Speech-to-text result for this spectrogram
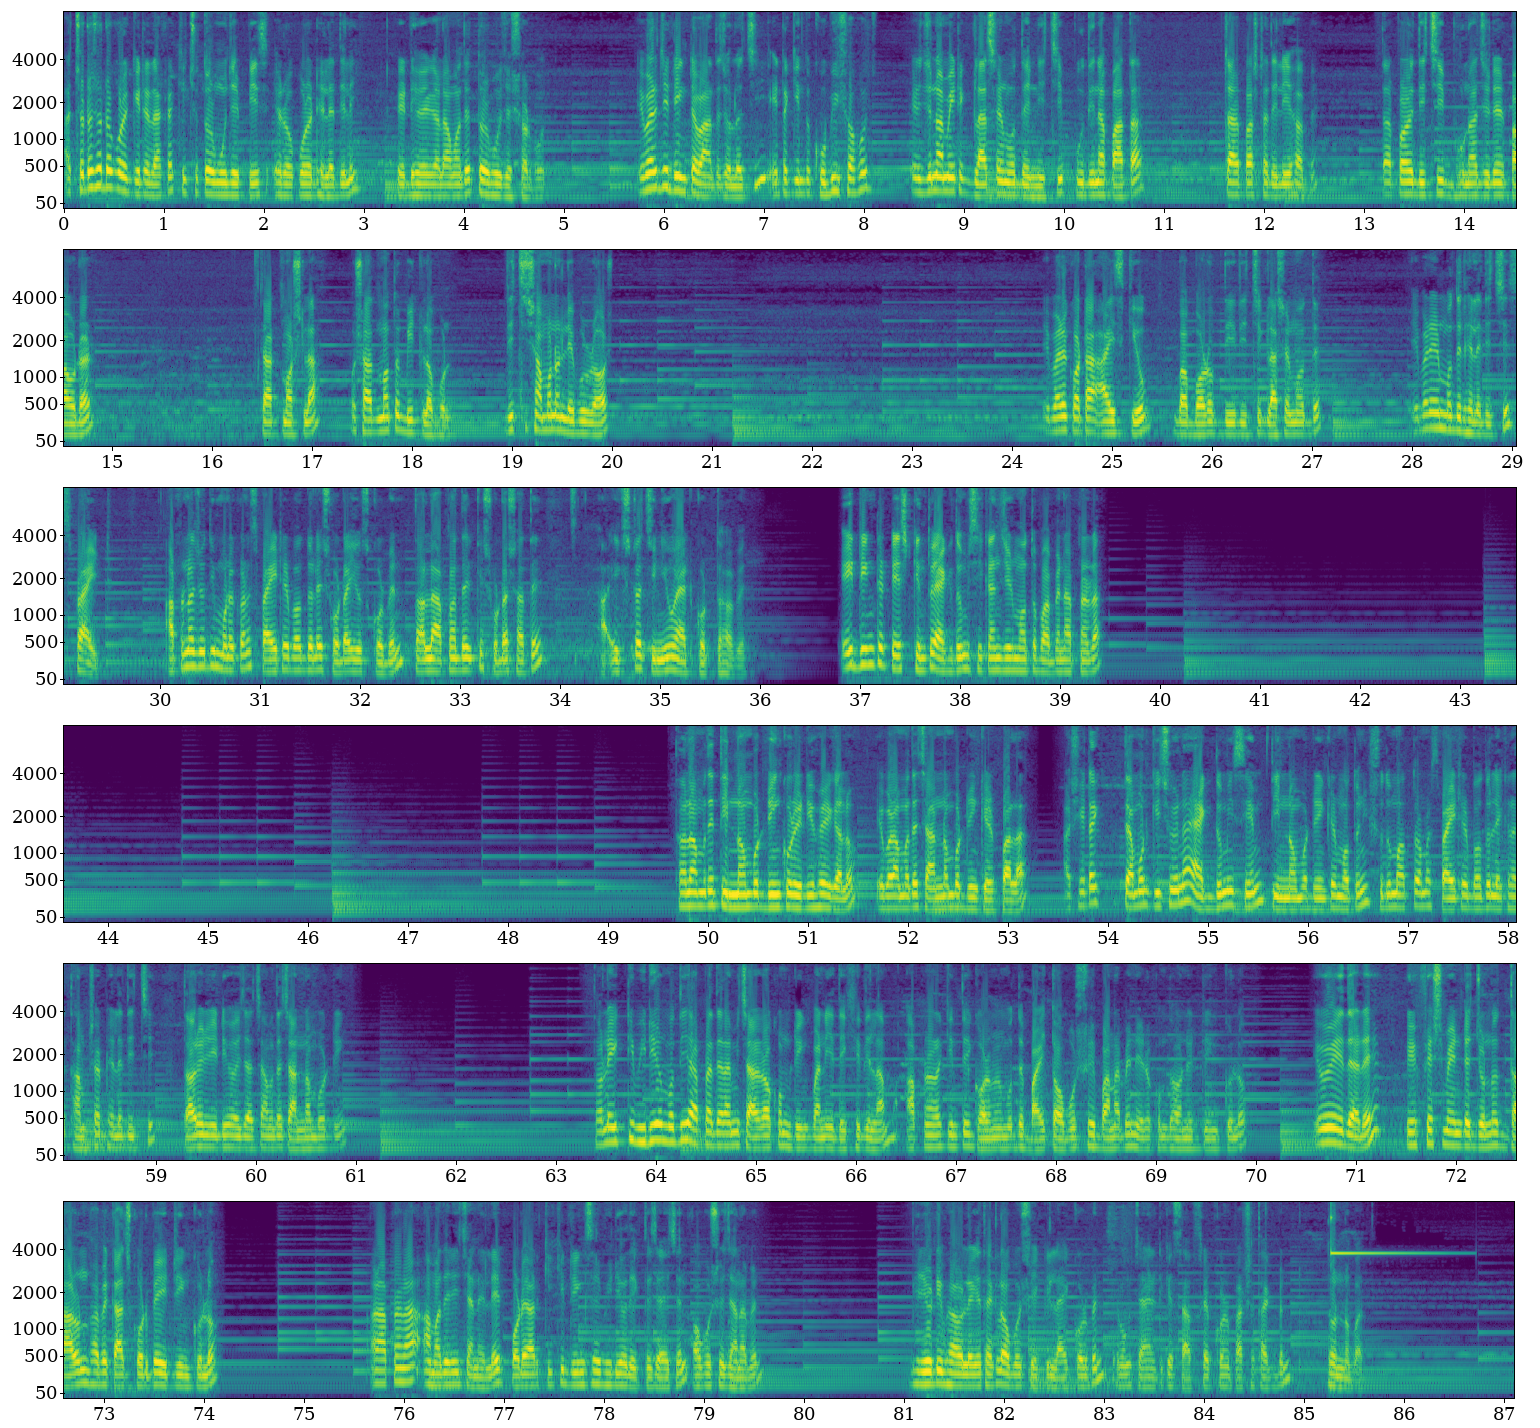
আর ছোট ছোট করে কেটে রাখা কিছু তরমুজের পিস এর ওপরে ঢেলে দিলেই রেডি হয়ে গেল আমাদের তরমুজের শরবত। এবারে যে ড্রিঙ্কটা বানাতে চলেছি, এটা কিন্তু খুবই সহজ। এর জন্য আমি একটি গ্লাসের মধ্যে নিচ্ছি পুদিনা পাতা। চার পাঁচটা দিলেই হবে। তারপরে দিচ্ছি ভুনা জিরের পাউডার চাট মশলা ও স্বাদ মতো বিট লবণ। দিচ্ছি সামান্য লেবুর রস। এবারে কটা আইস কিউব বা বরফ দিয়ে দিচ্ছি গ্লাসের মধ্যে। এবারে এর মধ্যে ঢেলে দিচ্ছি স্প্রাইট আপনারা যদি মনে করেন স্প্রাইটের বদলে সোডা ইউজ করবেন, তাহলে আপনাদেরকে সোডার সাথে এক্সট্রা চিনিও অ্যাড করতে হবে। এই ড্রিঙ্কটার টেস্ট কিন্তু একদমই শিকাঞ্জির মতো পাবেন আপনারা। তাহলে আমাদের তিন নম্বর ড্রিঙ্কও রেডি হয়ে গেল। এবার আমাদের চার নম্বর ড্রিঙ্কের পালা। আর সেটা তেমন কিছুই না, একদমই সেম তিন নম্বর ড্রিঙ্কের মতনই। শুধুমাত্র আমরা স্প্রাইটের বদলে এখানে থামস আপ ঢেলে দিচ্ছি, তাহলে রেডি হয়ে যাচ্ছে আমাদের চার নম্বর ড্রিঙ্ক তাহলে একটি ভিডিওর মধ্যেই আপনাদের আমি চার রকম ড্রিঙ্ক বানিয়ে দেখিয়ে দিলাম। আপনারা কিন্তু এই গরমের মধ্যে বাড়িতে অবশ্যই বানাবেন এরকম ধরনের ড্রিঙ্কগুলো এই ওয়েদারে রিফ্রেশমেন্টের জন্য দারুণভাবে কাজ করবে এই ড্রিঙ্কগুলো আর আপনারা আমাদের এই চ্যানেলে পরে আর কী কী ড্রিঙ্কসের ভিডিও দেখতে চাইছেন, অবশ্যই জানাবেন। ভিডিওটি ভালো লেগে থাকলে অবশ্যই একটি লাইক করবেন এবং চ্যানেলটিকে সাবস্ক্রাইব করার পাশে থাকবেন। ধন্যবাদ।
